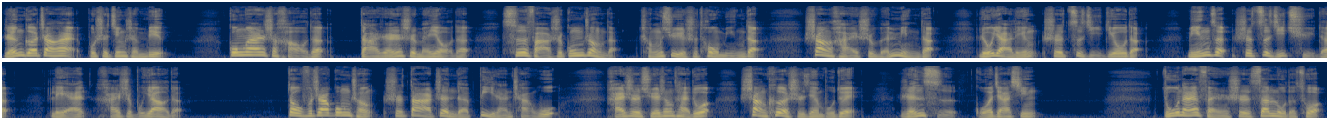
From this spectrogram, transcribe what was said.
人格障碍不是精神病，公安是好的，打人是没有的，司法是公正的，程序是透明的，上海是文明的，刘亚玲是自己丢的，名字是自己取的，脸还是不要的。豆腐渣工程是大震的必然产物，还是学生太多，上课时间不对，人死国家兴。毒奶粉是三鹿的错，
